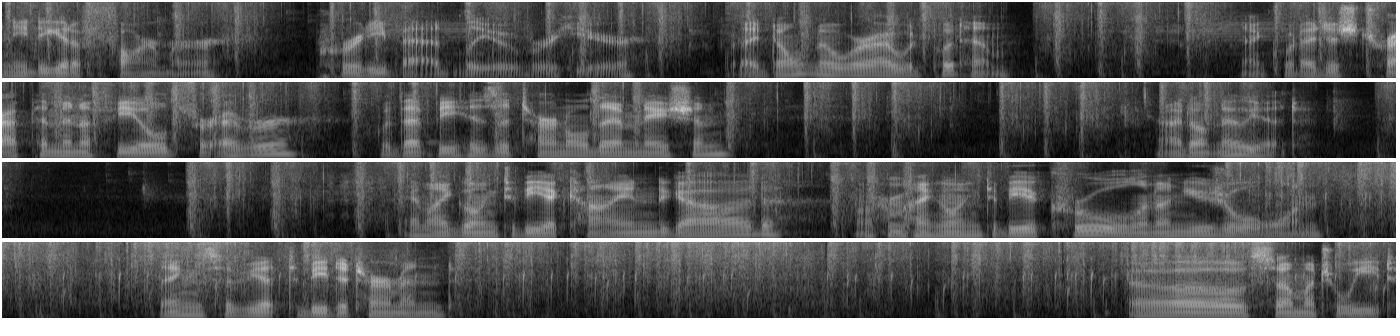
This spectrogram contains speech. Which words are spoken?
I need to get a farmer pretty badly over here, but I don't know where I would put him. Like, would I just trap him in a field forever? Would that be his eternal damnation? I don't know yet. Am I going to be a kind god, or am I going to be a cruel and unusual one? Things have yet to be determined. Oh, so much wheat.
